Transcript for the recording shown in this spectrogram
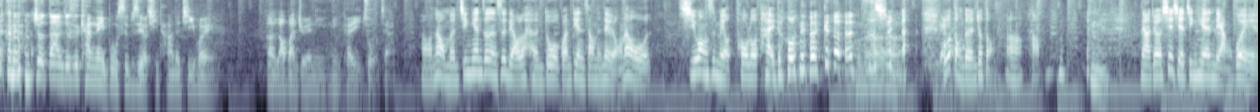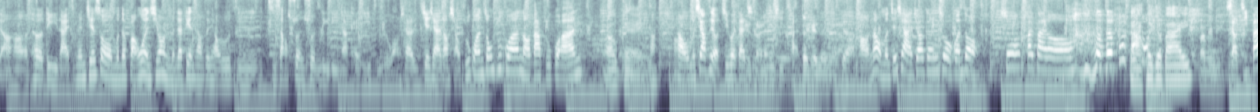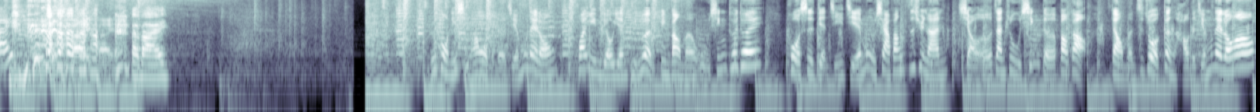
就当然就是看内部是不是有其他的机会，呃，老板觉得你你可以做这样。哦，那我们今天真的是聊了很多有关电商的内容。那我希望是没有透露太多你们个人 资讯的，不过懂的人就懂啊。好，嗯，那就谢谢今天两位呃特地来这边接受我们的访问，希望你们在电商这条路之之上顺顺利利，那可以一直往下，接下来到小主管、中主管，然后大主管。OK，好，我们下次有机会再请你们一起参。对，可以再约。对，好，那我们接下来就要跟所有观众说拜拜喽，那辉哥拜拜拜。小鸡拜。拜拜。拜拜。如果你喜欢我们的节目内容，欢迎留言评论，并帮我们五星推推，或是点击节目下方资讯栏小额赞助心得报告，让我们制作更好的节目内容哦。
